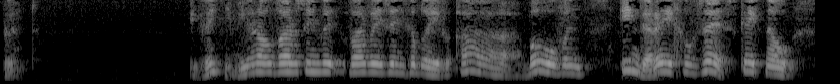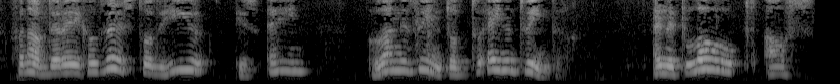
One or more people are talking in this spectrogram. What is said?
Punt. Ik weet niet meer al waar, zijn we, waar wij zijn gebleven. Ah, boven in de regel 6. Kijk nou, vanaf de regel 6 tot hier is 1 lange zin, tot 21. En het loopt als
